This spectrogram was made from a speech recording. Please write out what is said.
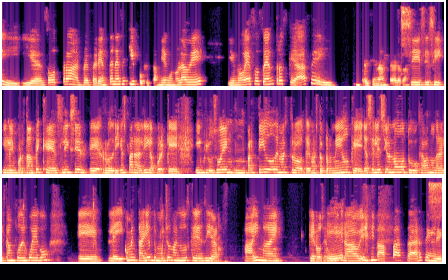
y, y es otra referente en ese equipo que también uno la ve y uno ve esos centros que hace y impresionante, ¿verdad? Sí, sí, sí. Y lo importante que es Lixir eh, Rodríguez para la liga, porque incluso en un partido de nuestro, de nuestro torneo que ella se lesionó, tuvo que abandonar el campo de juego, eh, leí comentarios de muchos manudos que decían, ay, mae, que no sea muy ¿Qué grave. Va a pasar sin Lixi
